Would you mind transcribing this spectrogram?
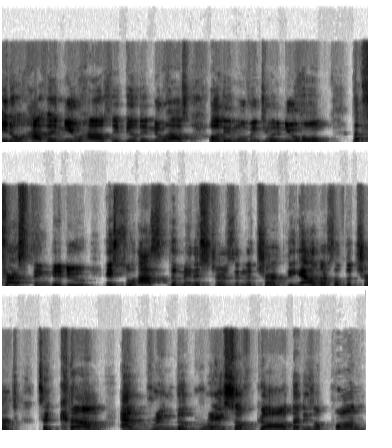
you know, have a new house, they build a new house, or they move into a new home. The first thing they do is to ask the ministers in the church, the elders of the church, to come and bring the grace of God that is upon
